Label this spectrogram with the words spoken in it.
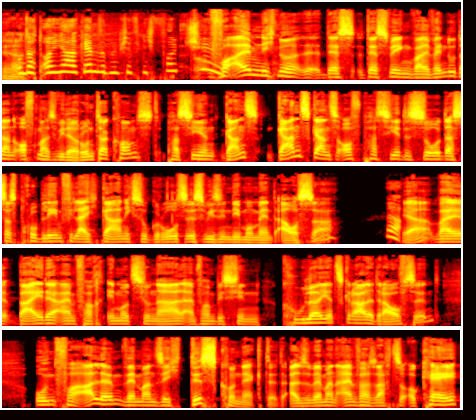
Ja. und sagt, oh ja, Gänseblümchen finde ich voll schön. Vor allem nicht nur äh, des, deswegen, weil wenn du dann oftmals wieder runterkommst, passieren ganz, ganz, ganz oft passiert es so, dass das Problem vielleicht gar nicht so groß ist, wie es in dem Moment aussah. Ja. Ja, weil beide einfach emotional einfach ein bisschen cooler jetzt gerade drauf sind. Und vor allem, wenn man sich disconnected, also wenn man einfach sagt so, okay,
